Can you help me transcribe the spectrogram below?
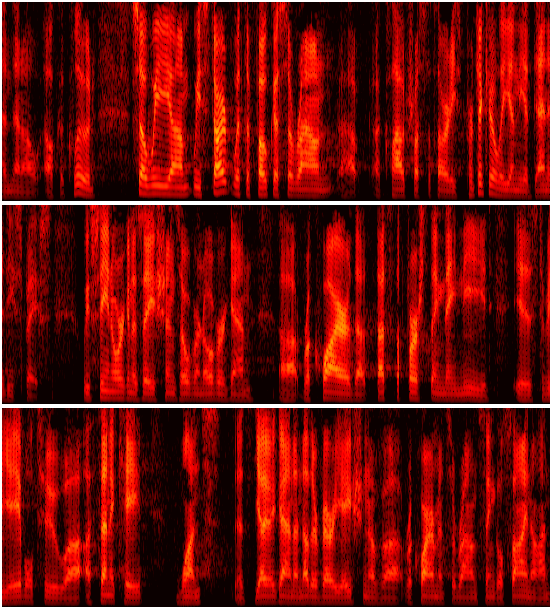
and then I'll, I'll conclude. So we, um, we start with the focus around uh, cloud trust authorities, particularly in the identity space. We've seen organizations over and over again uh, require that that's the first thing they need is to be able to uh, authenticate once it's yet again another variation of uh, requirements around single sign on,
